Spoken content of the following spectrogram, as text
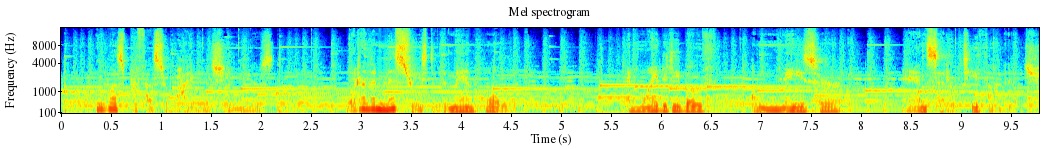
Who was Professor Paimon, she mused? What other mysteries did the man hold? And why did he both amaze her and set her teeth on edge?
